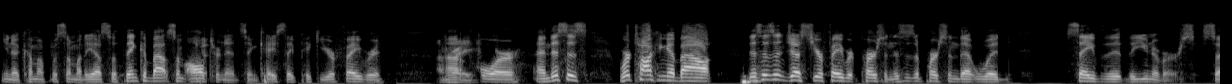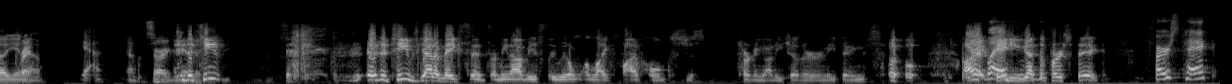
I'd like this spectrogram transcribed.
you know, come up with somebody else. So think about some alternates in case they pick your favorite I'm uh, for. And this is we're talking about. This isn't just your favorite person. This is a person that would save the the universe. So you Right. know. Yeah, sorry. And the Gander. team, and the team's got to make sense. I mean, obviously, we don't want like five Hulks just turning on each other or anything. So, all right, But- Katie, you got the first pick. First pick.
